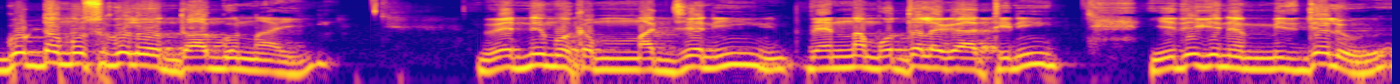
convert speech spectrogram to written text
గుడ్డ ముసుగులో దాగున్నాయి. వెన్నెముక మధ్యని వెన్న ముద్దలుగా తిని ఎదిగిన మిద్దెలు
